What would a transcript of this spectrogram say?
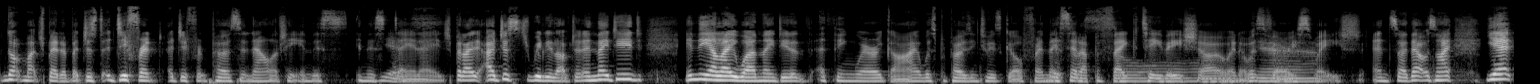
not much better, but just a different, a different personality in this, in this day and age. But I, I just really loved it. And they did, in the LA one, they did a, a thing where a guy was proposing to his girlfriend. They Yes, set up a fake saw. TV show and it was very sweet. And so that was nice. Yet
